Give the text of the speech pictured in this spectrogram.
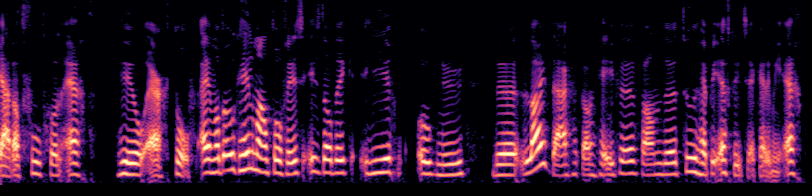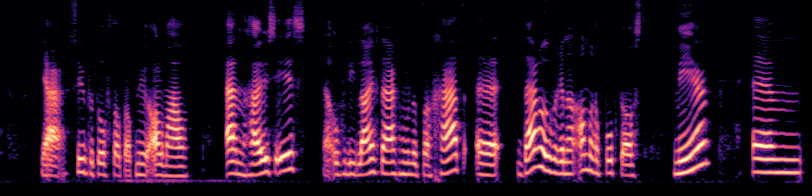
Ja, dat voelt gewoon echt heel erg tof. En wat ook helemaal tof is, is dat ik hier ook nu de live dagen kan geven van de Two Happy Athletes Academy. Echt, ja, super tof dat dat nu allemaal aan huis is. Nou, over die live dagen, hoe dat dan gaat, uh, daarover in een andere podcast meer. Um,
